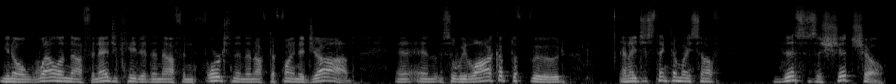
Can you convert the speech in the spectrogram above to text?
you know well enough and educated enough and fortunate enough to find a job. And, and so we lock up the food and i just think to myself this is a shit show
